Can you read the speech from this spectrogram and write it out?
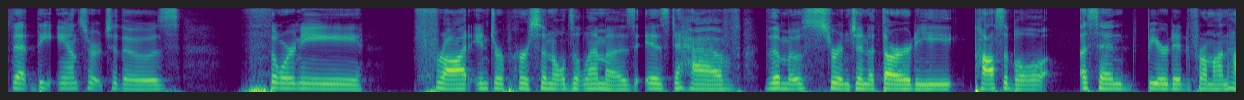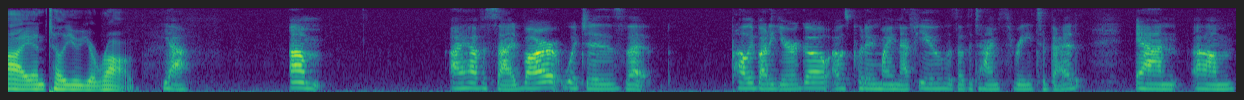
that the answer to those thorny fraught interpersonal dilemmas is to have the most stringent authority possible ascend bearded from on high and tell you you're wrong. Yeah. Um I have a sidebar which is that probably about a year ago I was putting my nephew who was at the time 3 to bed and um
